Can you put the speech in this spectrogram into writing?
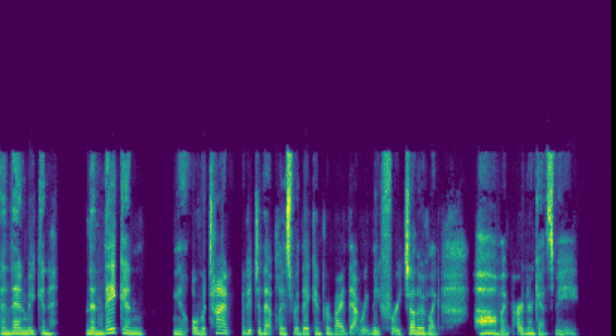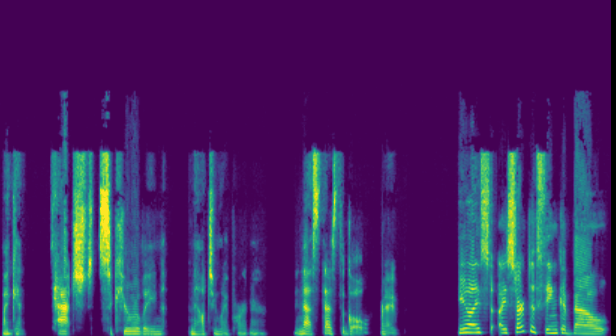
And then we can then they can you know over time get to that place where they can provide that relief for each other of like oh my partner gets me I get attached securely now to my partner. And that's that's the goal, right? You know, I st- I start to think about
